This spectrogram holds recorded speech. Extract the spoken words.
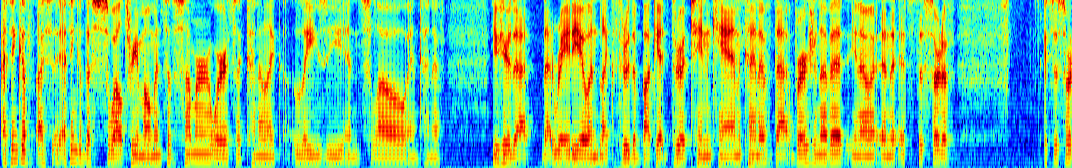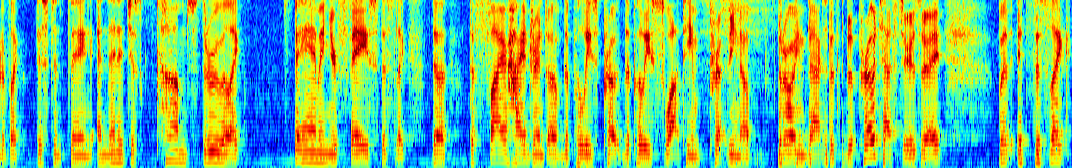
I think of I, think of the sweltering moments of summer where it's like kind of like lazy and slow and kind of you hear that that radio and like through the bucket through a tin can kind of that version of it you know and it's this sort of it's this sort of like distant thing and then it just comes through like bam in your face this like the the fire hydrant of the police pro the police SWAT team pro, you know throwing back the, the protesters right? But it's this like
